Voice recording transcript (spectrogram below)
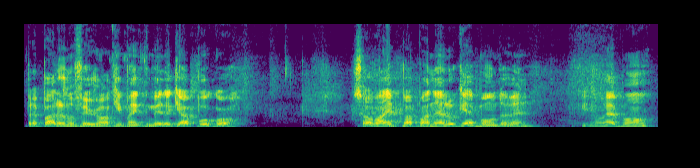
Preparando o feijão aqui pra gente comer daqui a pouco, ó. Só vai pra panela o que é bom, tá vendo? Que não é bom,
